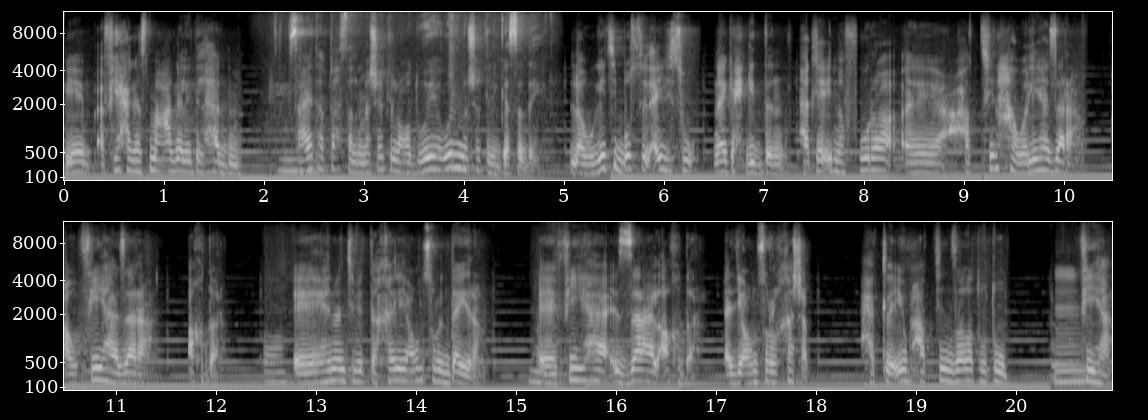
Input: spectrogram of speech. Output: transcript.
بيبقى في حاجة اسمها عجلة الهدم. ساعتها بتحصل المشاكل العضويه والمشاكل الجسدية. لو جيتي تبصي لأي سوق ناجح جدا هتلاقي النافوره آه، حاطين حواليها زرع أو فيها زرع أخضر. آه. آه، هنا أنت بتدخلي عنصر الدايرة. آه، فيها الزرع الأخضر أدي عنصر الخشب. هتلاقيهم حاطين زلط وطوب مم. فيها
